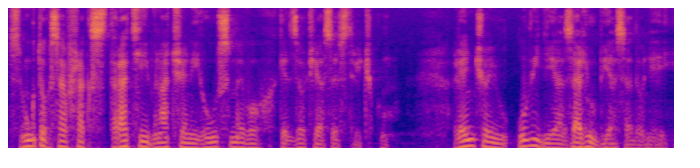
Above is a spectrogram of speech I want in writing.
Smutok sa však stratí v nadšených úsmevoch, keď zočia sestričku. Len čo ju uvidia, zaľúbia sa do nej.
